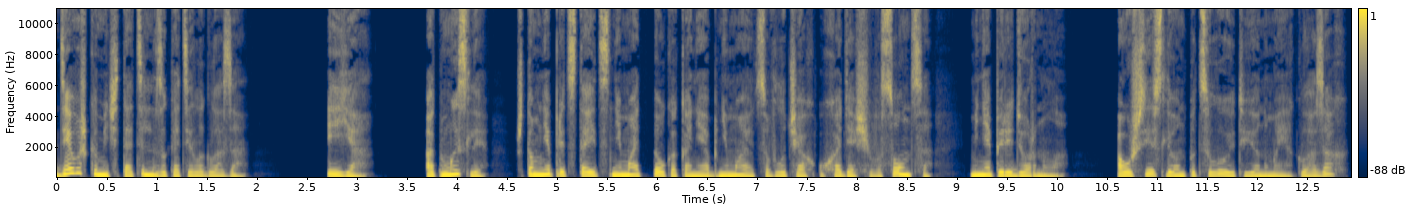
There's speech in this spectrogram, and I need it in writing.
Девушка мечтательно закатила глаза. И я. От мысли, что мне предстоит снимать то, как они обнимаются в лучах уходящего солнца, меня передёрнуло. А уж если он поцелует её на моих глазах,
